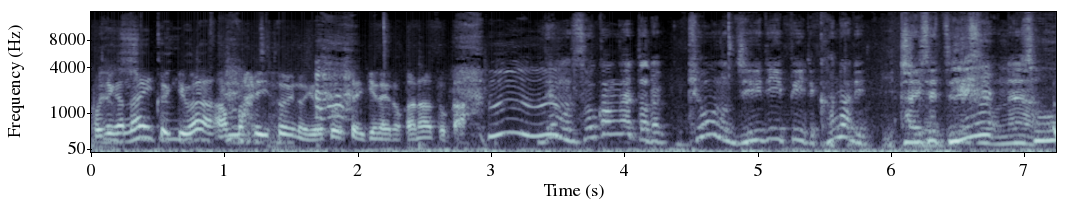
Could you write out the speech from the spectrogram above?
星がないときはあんまりそういうのを予想しちゃいけないのかなとか。うんうん。でもそう考えたら今日の GDP ってかなり大切ですよね。そう、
